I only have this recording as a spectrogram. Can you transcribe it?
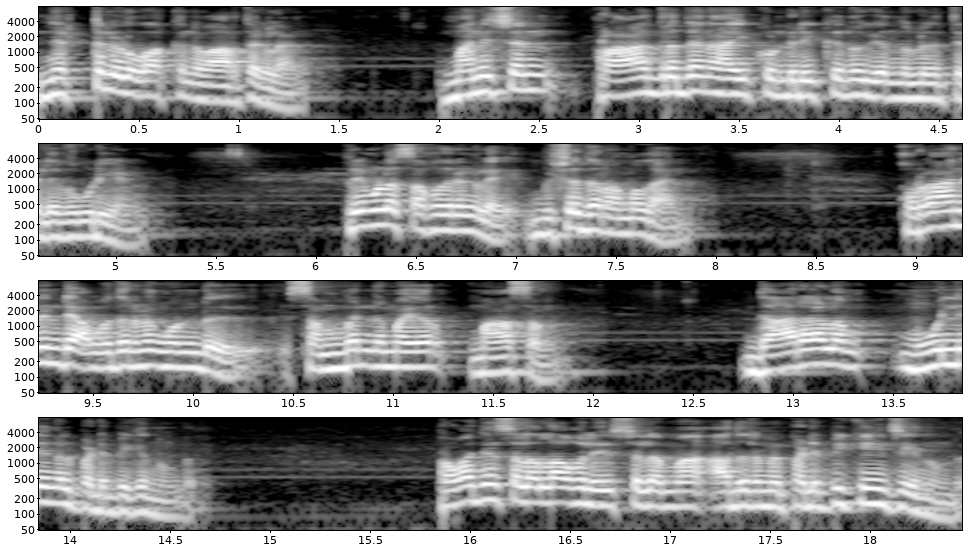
ഞെട്ടലുളവാക്കുന്ന വാർത്തകളാണ്. മനുഷ്യൻ പ്രാകൃതനായിക്കൊണ്ടിരിക്കുന്നു എന്നുള്ളൊരു തെളിവ് കൂടിയാണ്. പ്രിയമുള്ള സഹോദരങ്ങളെ വിശുദ്ധ റമദാൻ ഖുറാനിന്റെ അവതരണം കൊണ്ട് സമ്പന്നമായ മാസം ധാരാളം മൂല്യങ്ങൾ പഠിപ്പിക്കുന്നുണ്ട്. പ്രവാചകൻ സല്ലല്ലാഹു അലൈഹി സ്വലമ അത് നമ്മെ പഠിപ്പിക്കുകയും ചെയ്യുന്നുണ്ട്.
